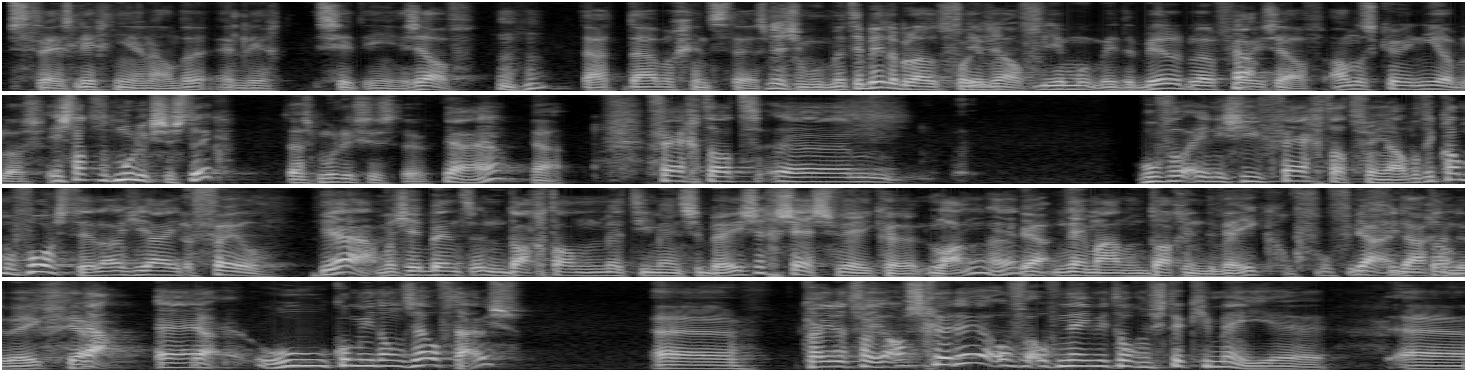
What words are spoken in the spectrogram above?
Stress ligt niet aan anderen, het ligt, zit in jezelf. Mhm. Mm -hmm. daar, daar begint stress. Dus je moet met de billen bloot voor je, jezelf. Je moet met de billen bloot voor ja. jezelf, anders kun je het niet oplossen. Is dat het moeilijkste stuk? Dat is het moeilijkste stuk. Ja, hè? Ja. Vergt dat. Um, hoeveel energie vergt dat van jou? Want ik kan me voorstellen als jij. Veel. Ja, want je bent een dag dan met die mensen bezig, zes weken lang. Hè? Ja. Neem aan een dag in de week. Of, of ja, een dag in de week. Ja. ja, uh, ja. Hoe kom je dan zelf thuis? Uh, kan je dat van je afschudden of, of neem je toch een stukje mee? Uh,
